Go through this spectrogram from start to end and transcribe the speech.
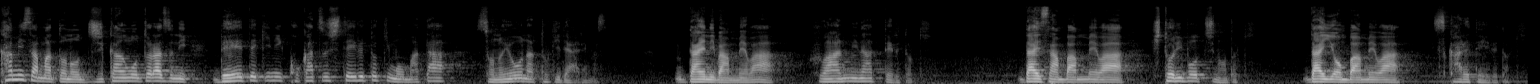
神様との時間を取らずに霊的に枯渇している時もまたそのような時であります。第2番目は不安になっている時。第3番目は一りぼっちの時。第4番目は疲れている時。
